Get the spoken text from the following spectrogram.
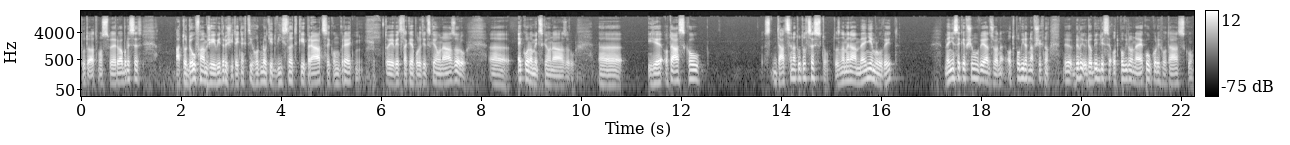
tuto atmosféru a bude se a to doufám, že ji vydrží. Teď nechci hodnotit výsledky práce konkrétní. To je věc také politického názoru, eh, ekonomického názoru. Eh, je otázkou dát se na tuto cestu. To znamená méně mluvit, méně se ke všemu vyjadřovat, odpovídat na všechno. Byly doby, kdy se odpovídalo na jakoukoliv otázku.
